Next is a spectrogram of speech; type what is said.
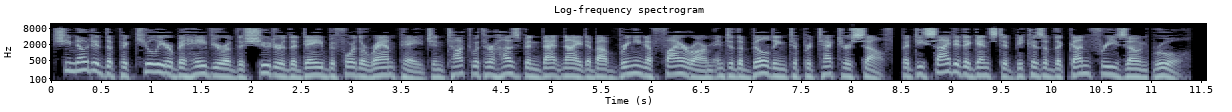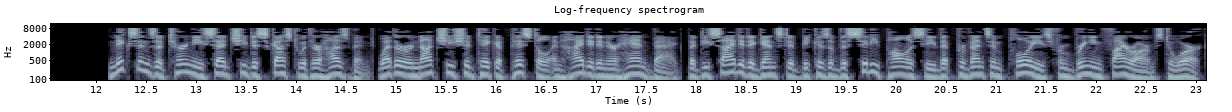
She noted the peculiar behavior of the shooter the day before the rampage and talked with her husband that night about bringing a firearm into the building to protect herself, but decided against it because of the gun-free zone rule. Nixon's attorney said she discussed with her husband whether or not she should take a pistol and hide it in her handbag but decided against it because of the city policy that prevents employees from bringing firearms to work.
